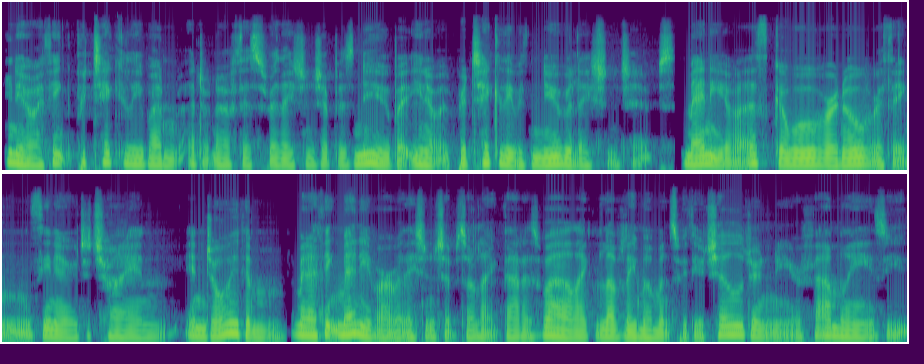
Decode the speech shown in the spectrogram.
You know, I think particularly when, I don't know if this relationship is new, but, you know, particularly with new relationships, many of us go over and over things, you know, to try and enjoy them. I mean, I think many of our relationships are like that as well, like lovely moments with your children, your families. You,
